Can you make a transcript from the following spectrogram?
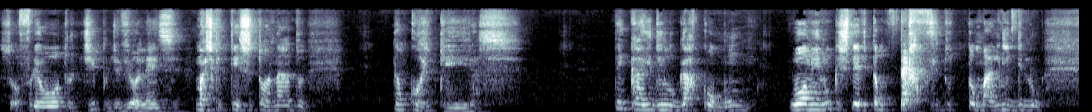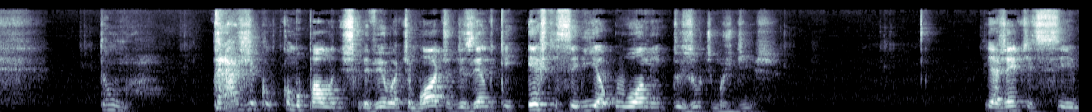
sofreu outro tipo de violência, mas que tem se tornado tão corriqueiras tem caído em lugar comum. O homem nunca esteve tão pérfido, tão maligno, tão trágico como Paulo descreveu a Timóteo, dizendo que este seria o homem dos últimos dias. E a gente se,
